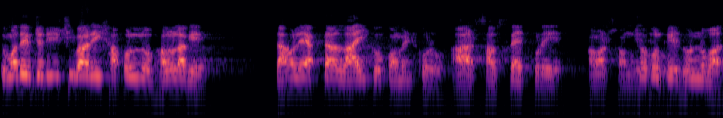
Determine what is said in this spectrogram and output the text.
তোমাদের যদি শিবার এই সাফল্য ভালো লাগে তাহলে একটা লাইক ও কমেন্ট করো আর সাবস্ক্রাইব করে আমার সঙ্গে সকলকে ধন্যবাদ।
